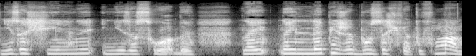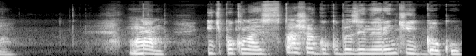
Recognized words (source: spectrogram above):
Nie za silny i nie za słaby. Naj, najlepiej, żeby był za światów. Mam. Mam. Idź pokonaj Stasia, Goku bez jednej ręki i Goku.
